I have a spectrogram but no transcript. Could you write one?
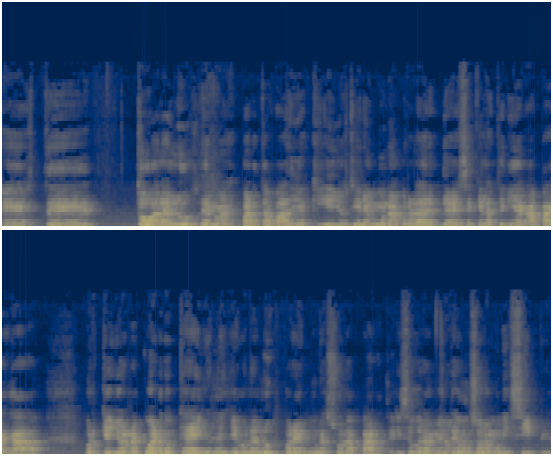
este, toda la luz de Nueva Esparta va de aquí. Ellos tienen una, pero la- debe ser que la tenían apagada. Porque yo recuerdo que a ellos les llegó la luz, pero en una sola parte, y seguramente en Ajá. un solo municipio.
